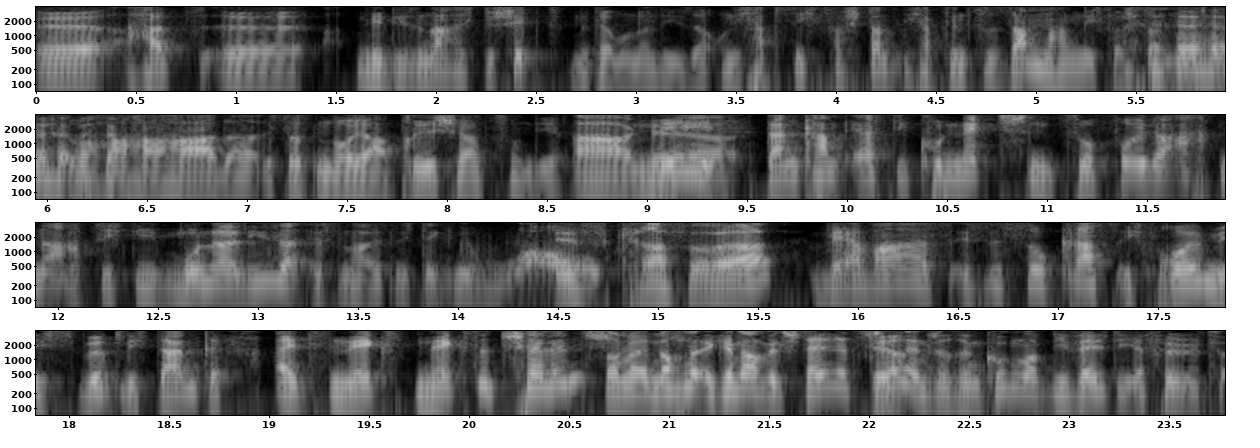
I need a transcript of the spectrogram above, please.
äh, hat äh, mir diese Nachricht geschickt mit der Mona Lisa und ich habe es nicht verstanden. Ich habe den Zusammenhang nicht verstanden. Ich denk so, hahaha, da ist das ein neuer Aprilscherz von dir. Ah, okay, Nee, ja. dann kam erst die Connection zur Folge 88, die Mona Lisa essen heißt. Und ich denk mir, wow, Ist krass, oder? wer war's? Es ist so krass. Ich freue mich, wirklich, danke. Als nächst, nächste Challenge? Sollen wir noch, genau, wir stellen jetzt Ja. Challenges und gucken, ob die Welt die erfüllt.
